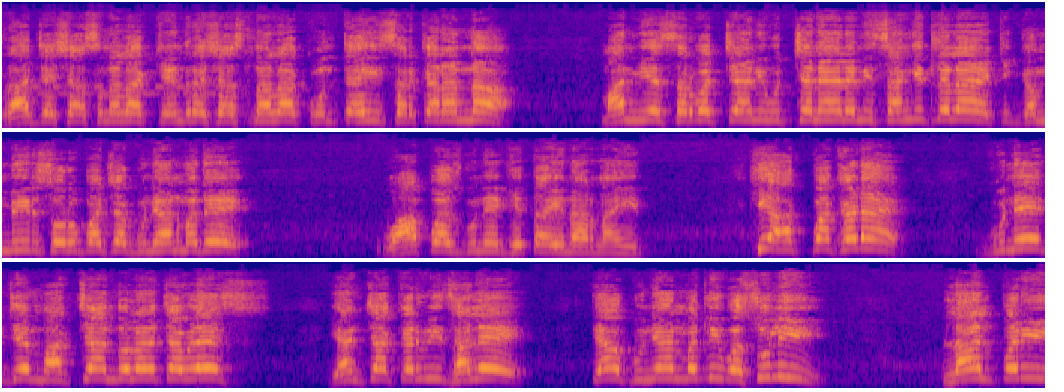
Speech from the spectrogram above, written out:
राज्य शासनाला केंद्र शासनाला कोणत्याही सरकारांना माननीय सर्वोच्च आणि उच्च न्यायालयाने सांगितलेलं आहे की गंभीर स्वरूपाच्या गुन्ह्यांमध्ये वापस गुन्हे घेता येणार नाहीत. ही आकपाखड आहे. गुन्हे जे मागच्या आंदोलनाच्या वेळेस यांच्या करवी झाले त्या गुन्ह्यांमधली वसुली लालपरी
